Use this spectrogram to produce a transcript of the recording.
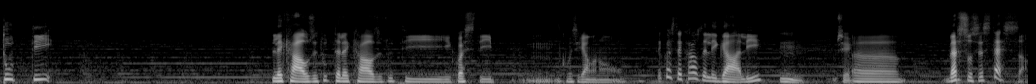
tutti le cause, tutte le cause, tutti questi, mm, come si chiamano? Queste cause legali Mm, sì. eh, verso se stessa.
